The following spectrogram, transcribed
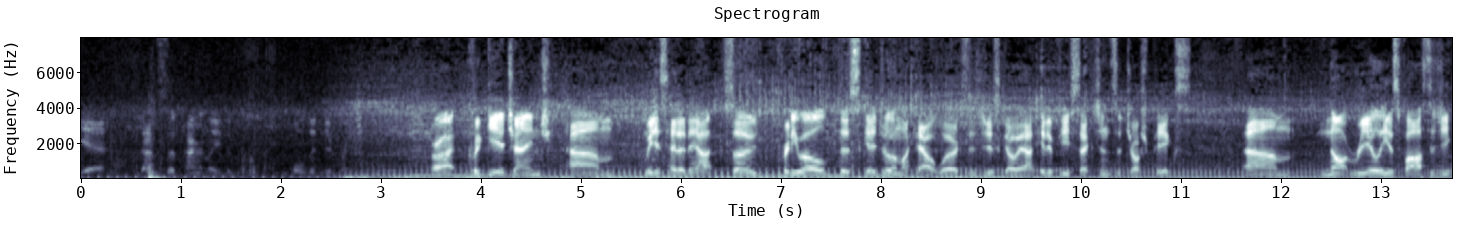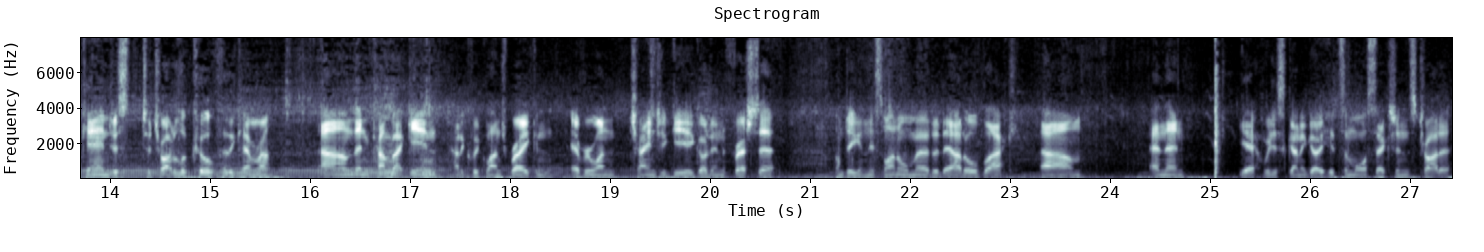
Yeah, that's apparently the, all the difference. All right, quick gear change. Um, we just headed out, so pretty well the schedule and like how it works is you just go out, hit a few sections that Josh picks. Um, not really as fast as you can, just to try to look cool for the camera. Um, then come back in, had a quick lunch break, and everyone changed your gear, got in a fresh set. I'm digging this one, all murdered out, all black. Um, and then, yeah, we're just gonna go hit some more sections, try to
